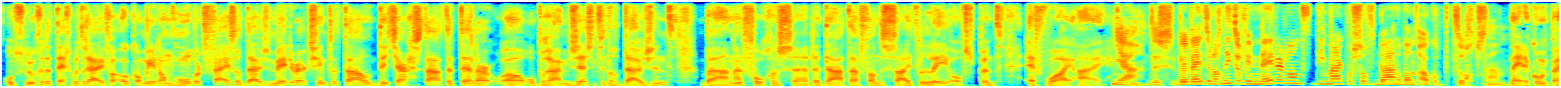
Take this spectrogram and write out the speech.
ontsloegen de techbedrijven ook al meer dan 150.000 medewerkers in totaal. Dit jaar staat de teller op ruim 26.000 banen, volgens de data van de site layoffs.fyi. Ja, dus we weten nog niet of in Nederland die Microsoft-banen dan ook op de tocht staan. Nee, daar kom ik bij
